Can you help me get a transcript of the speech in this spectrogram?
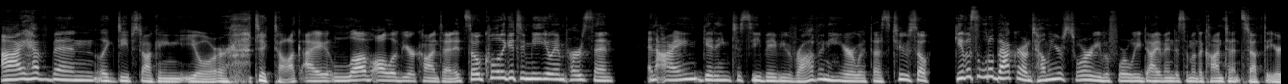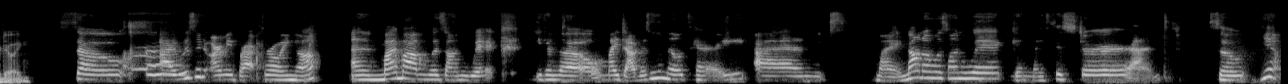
I have been like deep stalking your TikTok. I love all of your content. It's so cool to get to meet you in person. And I'm getting to see baby Robin here with us too. So give us a little background. Tell me your story before we dive into some of the content stuff that you're doing. So I was an army brat growing up. And my mom was on WIC, even though my dad was in the military, and my nana was on WIC, and my sister. And so, yeah,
